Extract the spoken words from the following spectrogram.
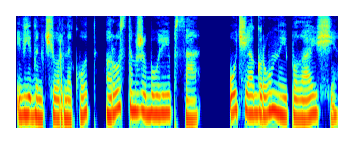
Видом черный кот, ростом же более пса. Очи огромные и пылающие,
